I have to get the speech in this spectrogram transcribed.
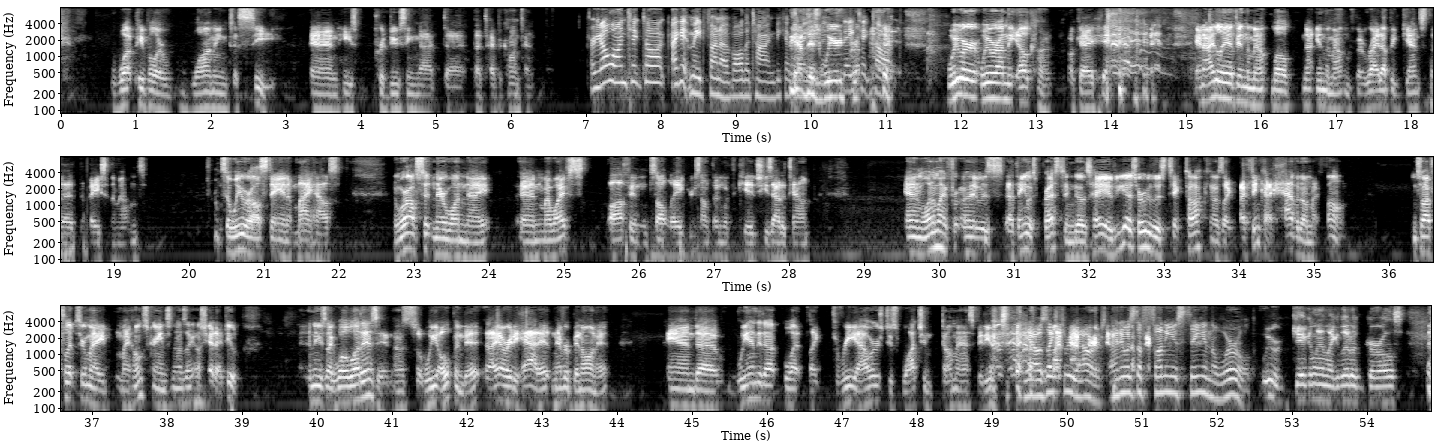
what people are wanting to see and he's producing that uh, that type of content Are y'all on TikTok? I get made fun of all the time because we I have this weird say TikTok. we were we were on the elk hunt okay? And i live in the mount well not in the mountains but right up against the, the base of the mountains. So we were all staying at my house and we're all sitting there one night and my wife's off in salt lake or something with the kids. She's out of town. And one of my fr- it was i think it was preston goes hey have you guys heard of this tiktok? And i was like i think i have it on my phone and so i flipped through my my home screens and i was like oh shit i do and he's like, "Well, what is it?" And I was, so we opened it. I already had it, never been on it, and uh, we ended up what like three hours just watching dumbass videos. Yeah, it was like three hours, and it was the funniest thing in the world. we were giggling like little girls.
